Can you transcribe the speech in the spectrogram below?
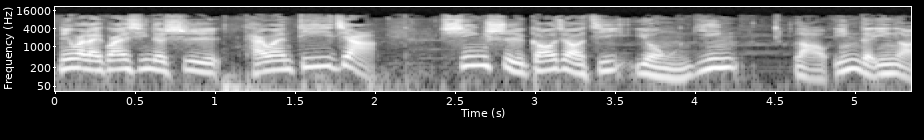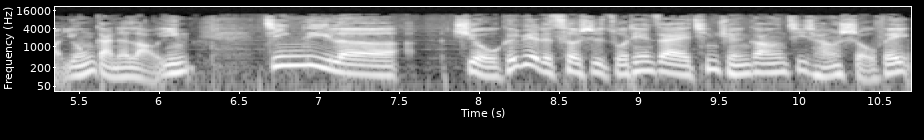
另外来关心的是，台湾第一架新式高教机“永鹰”老鹰的鹰啊，勇敢的老鹰，经历了九个月的测试，昨天在清泉岗机场首飞。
